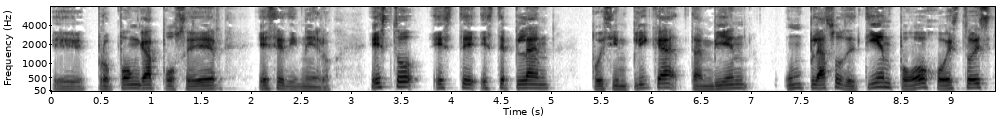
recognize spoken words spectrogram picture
eh, proponga poseer ese dinero. Esto, este, este plan, pues implica también un plazo de tiempo. Ojo, esto es,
